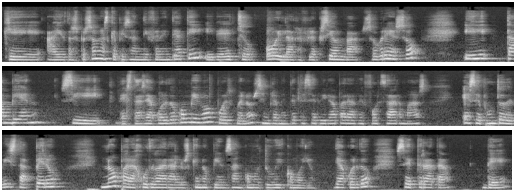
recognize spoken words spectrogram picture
que hay otras personas que piensan diferente a ti y de hecho hoy la reflexión va sobre eso y también si estás de acuerdo conmigo, pues bueno, simplemente te servirá para reforzar más ese punto de vista, pero no para juzgar a los que no piensan como tú y como yo, ¿de acuerdo? Se trata de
